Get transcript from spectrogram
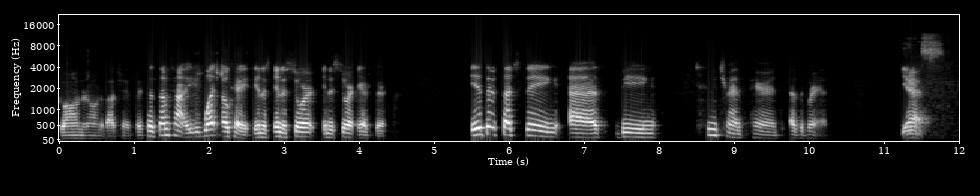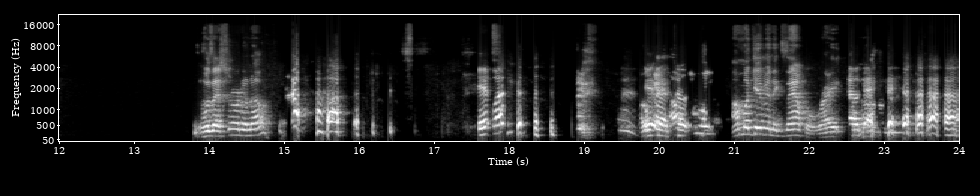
go on and on about transparency because sometimes what okay, in a in a short in a short answer, is there such thing as being too transparent as a brand? Yes. Was that short enough? it was Okay, Yeah, so- I'm, gonna, I'm gonna give an example, right? okay. Um,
